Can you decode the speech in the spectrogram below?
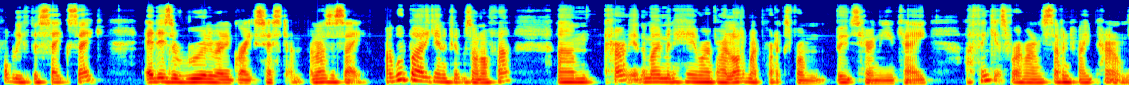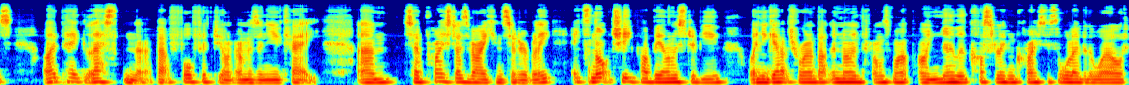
probably for the sake's sake. It is a really, really great system. And as I say, I would buy it again if it was on offer. Um, currently, at the moment, here I buy a lot of my products from Boots here in the UK. I think it's for around seven to eight pounds. I paid less than that, about four fifty on Amazon UK. Um, so price does vary considerably. It's not cheap, I'll be honest with you. When you get up to around about the nine pounds mark, I know with cost of living crisis all over the world,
